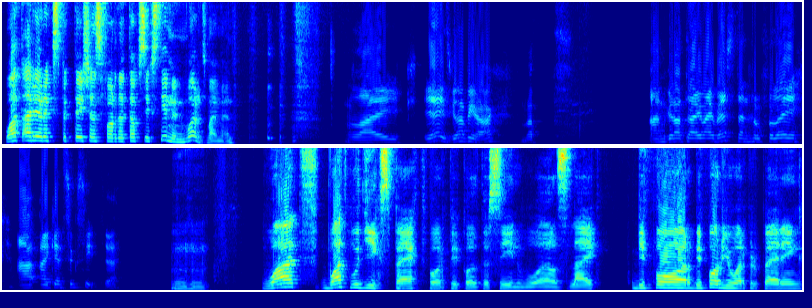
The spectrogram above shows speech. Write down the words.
what are your expectations for the top 16 in Worlds, my man? like, yeah, it's gonna be hard, but I'm gonna try my best, and hopefully, I, I can succeed. Yeah. Mm-hmm. What What would you expect for people to see in Worlds? Like before before you were preparing,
